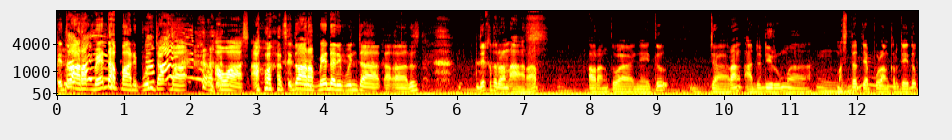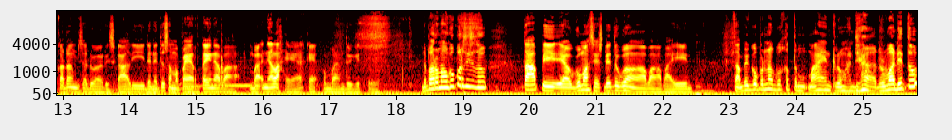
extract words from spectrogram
itu Arab beda pak di puncak pak awas awas itu Arab beda di puncak Ah, ah, terus dia keturunan Arab orang tuanya itu jarang ada di rumah. Hmm. maksudnya tiap pulang kerja itu kadang bisa dua hari sekali. Dan itu sama PRT-nya pak. Mbaknya lah ya kayak pembantu gitu. Depan rumah gue persis tuh tapi ya gue masih SD tuh gue nggak ngapa-ngapain. Sampai gue pernah gue ketemu main ke rumah dia. Rumah dia tuh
